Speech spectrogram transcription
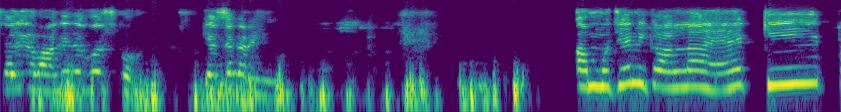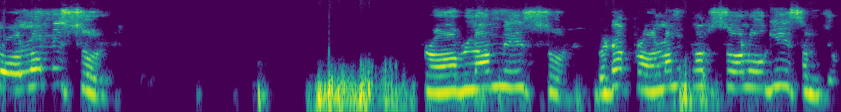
चलिए अब आगे देखो इसको, कैसे करेंगे? अब मुझे निकालना है कि problem is solve problem is solve बेटा प्रॉब्लम कब सोल्व होगी समझो।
